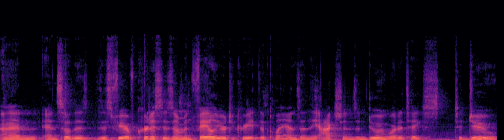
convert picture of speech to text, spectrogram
and and so this this fear of criticism and failure to create the plans and the actions and doing what it takes to do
